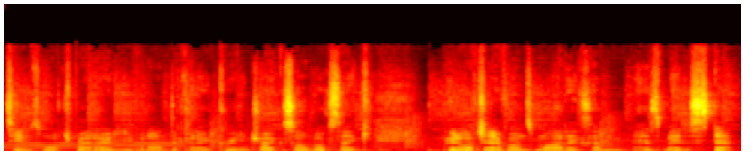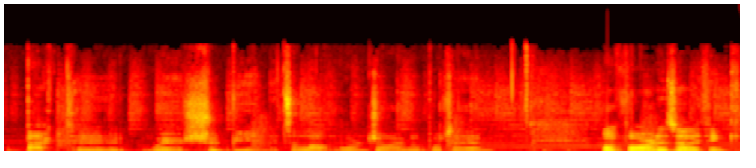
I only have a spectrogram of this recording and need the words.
seems much better even on the kind of green track. So it looks like pretty much everyone's mod has made a step back to where it should be, and it's a lot more enjoyable. But um, going forward as well, I think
